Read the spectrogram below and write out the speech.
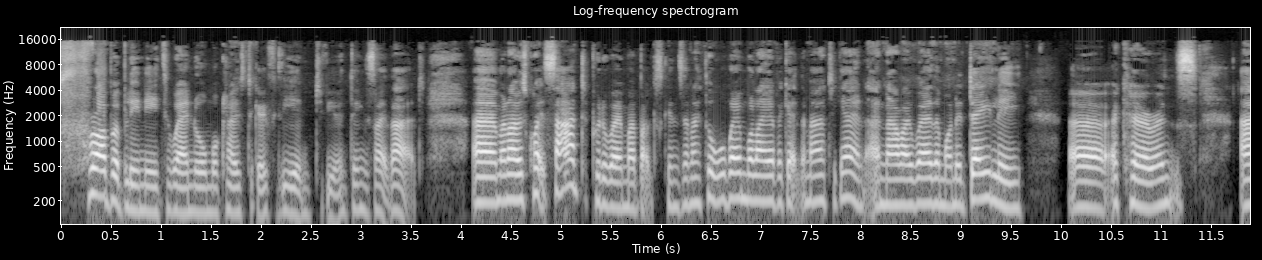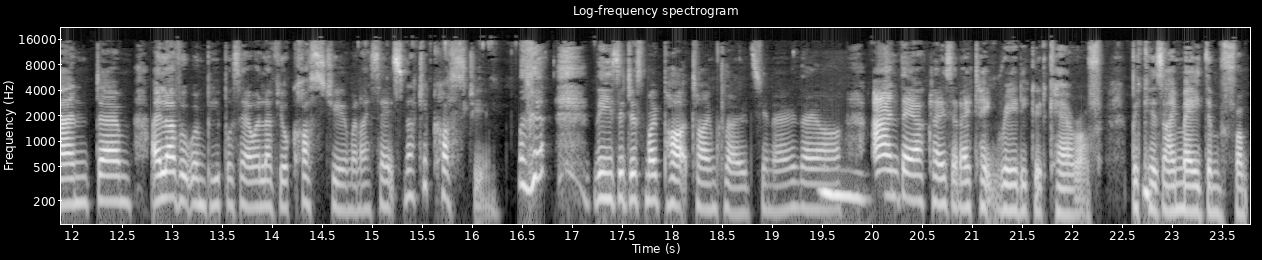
probably need to wear normal clothes to go for the interview and things like that. Um, and I was quite sad to put away my buckskins, and I thought, well, when will I ever get them out again? And now I wear them on a daily uh, occurrence. And um, I love it when people say, oh, I love your costume. And I say, it's not a costume. These are just my part time clothes, you know, they are. Mm. And they are clothes that I take really good care of because I made them from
